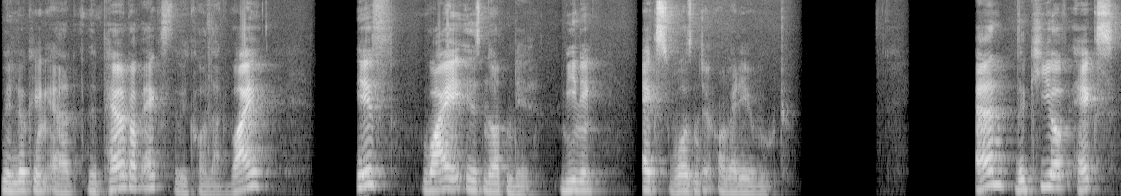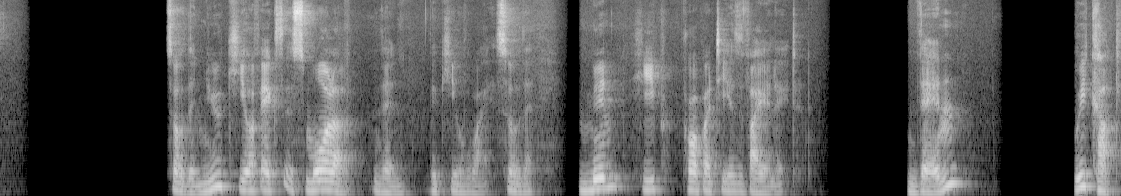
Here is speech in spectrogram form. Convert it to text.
We're looking at the parent of x, we call that y. If y is not nil, meaning x wasn't already a root. And the key of x, so the new key of x is smaller than the key of y. So the min heap property is violated. Then we cut.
